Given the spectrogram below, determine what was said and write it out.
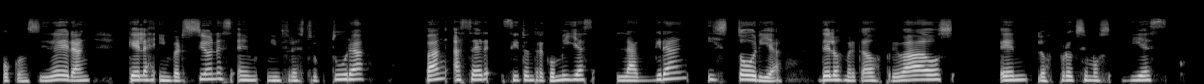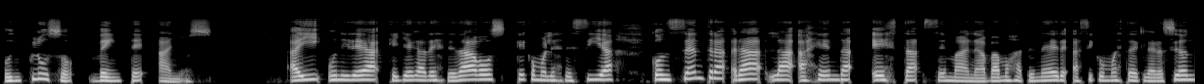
o consideran que las inversiones en infraestructura van a ser, cito entre comillas, la gran historia de los mercados privados en los próximos 10 o incluso 20 años. Hay una idea que llega desde Davos que, como les decía, concentrará la agenda esta semana. Vamos a tener, así como esta declaración,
